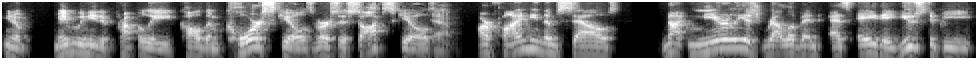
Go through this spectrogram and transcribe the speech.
you know maybe we need to properly call them core skills versus soft skills yeah. are finding themselves not nearly as relevant as a they used to be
